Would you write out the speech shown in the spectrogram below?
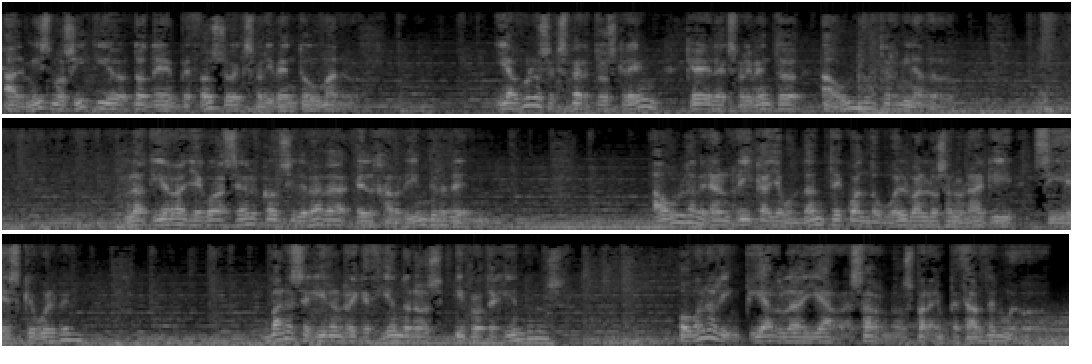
al mismo sitio donde empezó su experimento humano. Y algunos expertos creen que el experimento aún no ha terminado. La Tierra llegó a ser considerada el jardín del Edén. ¿Aún la verán rica y abundante cuando vuelvan los Anunnaki, si es que vuelven? ¿Van a seguir enriqueciéndonos y protegiéndonos? ¿O van a limpiarla y arrasarnos para empezar de nuevo?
